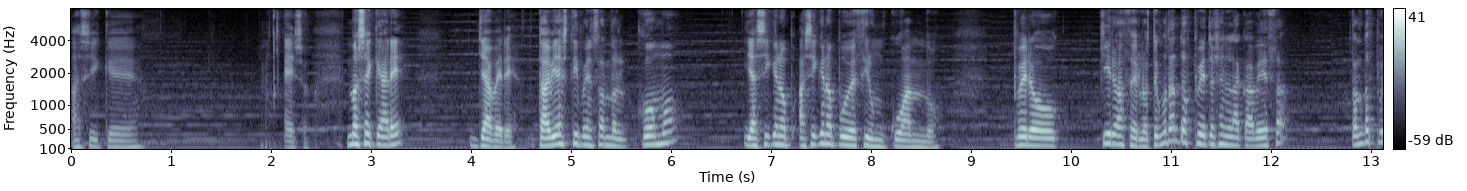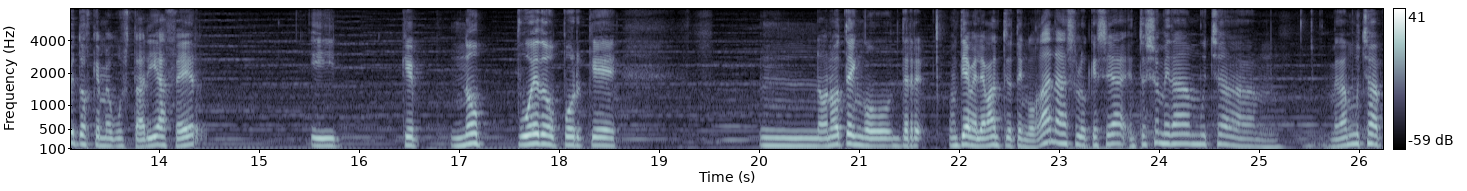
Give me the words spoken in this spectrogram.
Así que... Eso. No sé qué haré, ya veré. Todavía estoy pensando el cómo y así que no, así que no puedo decir un cuándo. Pero quiero hacerlo. Tengo tantos proyectos en la cabeza, tantos proyectos que me gustaría hacer y que no puedo porque mm, no no tengo un día me levanto y tengo ganas o lo que sea, entonces eso me da mucha me da mucha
